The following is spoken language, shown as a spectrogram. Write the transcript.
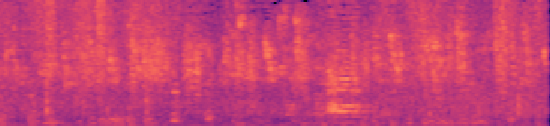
Thank you.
